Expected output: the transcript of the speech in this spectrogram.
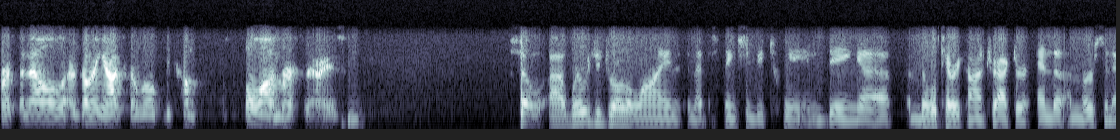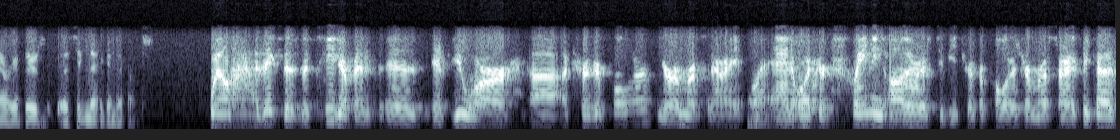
personnel are going out to the world to become full-on mercenaries. Hmm. So, uh, where would you draw the line in that distinction between being a, a military contractor and a, a mercenary, if there's a significant difference? Well, I think the, the key difference is if you are uh, a trigger puller, you're a mercenary, and or if you're training others to be trigger pullers, you're mercenaries because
